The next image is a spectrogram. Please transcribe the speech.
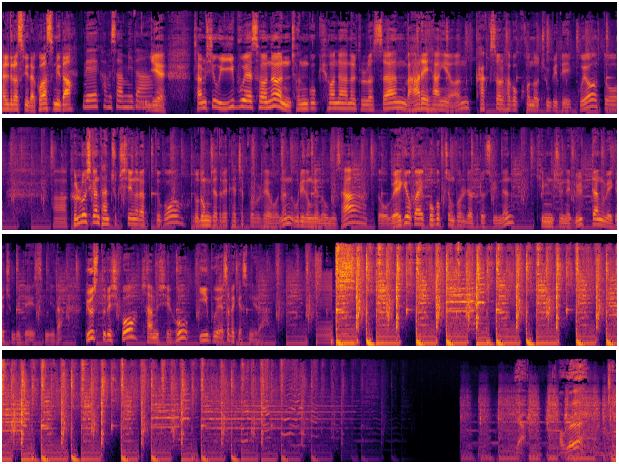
잘 들었습니다. 고맙습니다. 네, 감사합니다. 예. 잠시 후 2부에서는 전국 현안을 둘러싼 말의 향연 각설하고 코너 준비되어 있고요. 또 아, 근로시간 단축 시행을 앞두고 노동자들의 대처법을 배우는 우리 동네 노무사, 또 외교가의 고급 정보를 여드릴 수 있는 김준의 밀당 외교 준비되어 있습니다. 뉴스 들으시고 잠시 후 2부에서 뵙겠습니다.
